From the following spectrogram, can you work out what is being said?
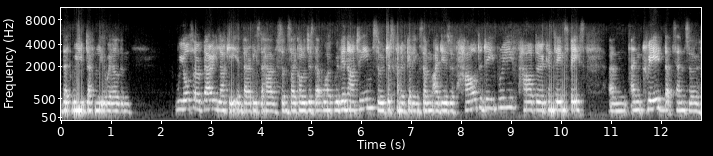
that we've definitely availed. And we also are very lucky in therapies to have some psychologists that work within our team. So just kind of getting some ideas of how to debrief, how to contain space, um, and create that sense of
